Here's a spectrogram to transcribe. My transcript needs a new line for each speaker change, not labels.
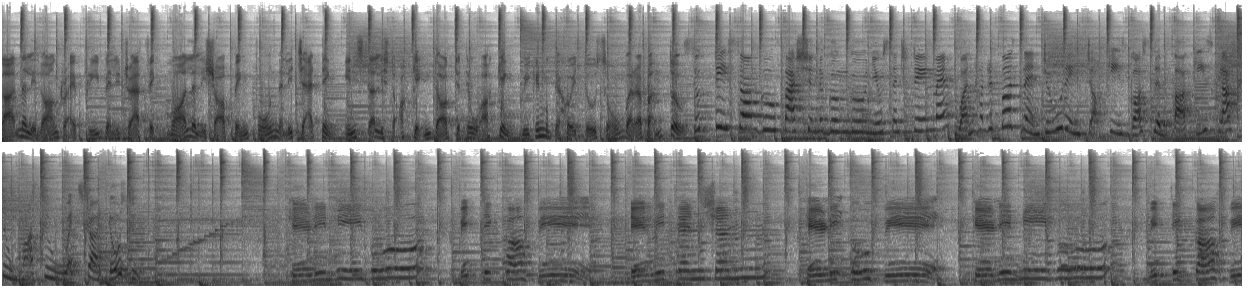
ಕಾರ್ನಲ್ಲಿ long drive free ಬೆಲಿ traffic mall ಅಲ್ಲಿ ಶಾಪಿಂಗ್ ಫೋನ್ ನಲ್ಲಿ ಚಾಟಿಂಗ್ ಇನ್ಸ್ಟಾಲಿ ಸ್ಟಾಕಿಂಗ್ ಡಾಗ್ ಜೊತೆ ವಾಕಿಂಗ್ ವೀಕೆಂಡ್ ಮುಗ್ದೆ ಹೋಯ್ತು ಸೋಮವಾರ ಬಂತು
ಸುದ್ದಿ song fashion ಗುಂಗು news entertainment one hundred percent touring talkies gossip ಪಾಕೀಸ್ class mass extra dose
ಕೇಳಿ ನೀವು ಬಿಟ್ಟಿ ಕಾಫಿ ಡೈಲಿ ಟೆನ್ಷನ್ ಹೇಳಿ ಊಫಿ ಕೇಳಿ ನೀವು ಬಿಟ್ಟಿ ಕಾಫಿ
